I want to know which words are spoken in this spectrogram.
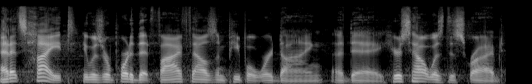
At its height, it was reported that 5,000 people were dying a day. Here's how it was described.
